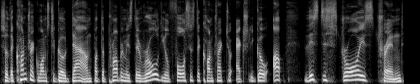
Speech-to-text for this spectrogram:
So the contract wants to go down, but the problem is the roll yield forces the contract to actually go up. This destroys trend.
